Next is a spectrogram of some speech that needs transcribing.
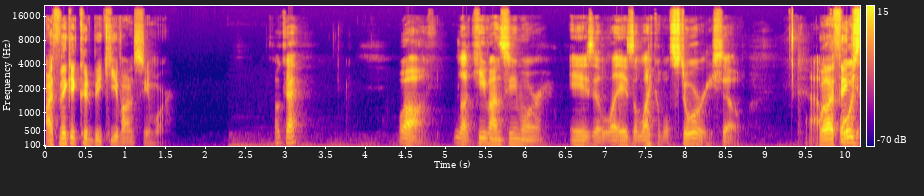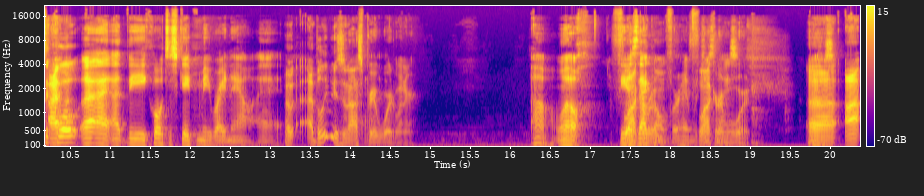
I think it could be Kevon Seymour. Okay. Well, look, Kevon Seymour is a is a likable story. So, uh, Well, I think what was the I- quote? Uh, uh, the quote's escaping me right now. Uh, I- I believe he's an Osprey Award winner. oh well, he has that going Room- for him. Which Flocker is Room nice. Award. Uh, I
